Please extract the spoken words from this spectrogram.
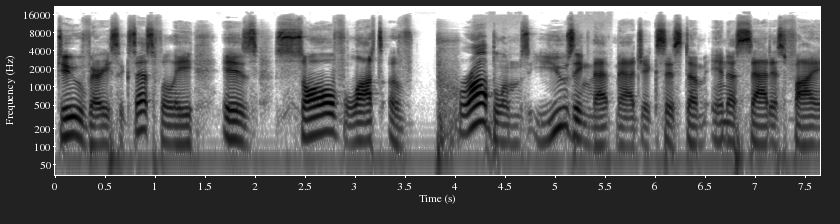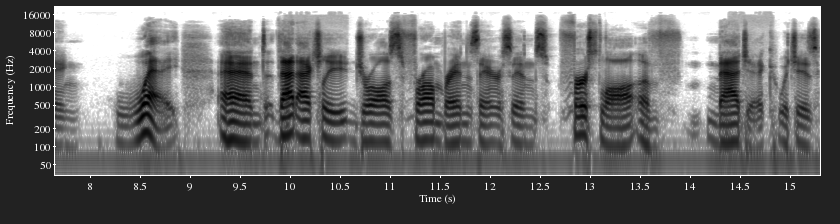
do very successfully is solve lots of problems using that magic system in a satisfying way. And that actually draws from Brandon Sanderson's first law of magic, which is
